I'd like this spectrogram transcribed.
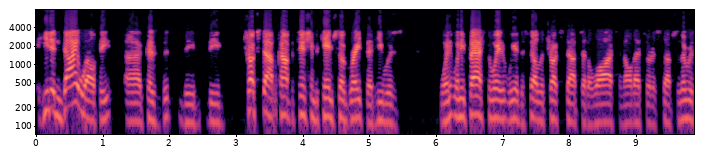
he didn't die wealthy because the, the the truck stop competition became so great that he was when when he passed away that we had to sell the truck stops at a loss and all that sort of stuff. So there was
